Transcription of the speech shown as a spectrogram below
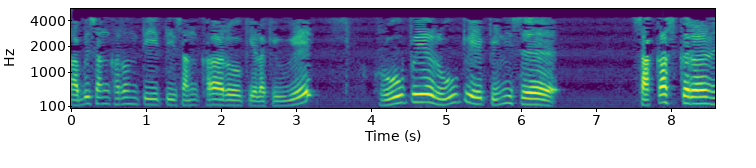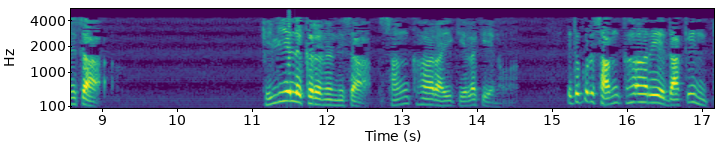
අபிසංකරಂತಿ इति සංඛාරෝ කියලා කිව්වේ රූපයේ රූපයේ පිනිස සකස් කරන නිසා පිළියෙල කරන නිසා සංඛාරයි කියලා කියනවා. එතකොට සංඛාරයේ දකින්ට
